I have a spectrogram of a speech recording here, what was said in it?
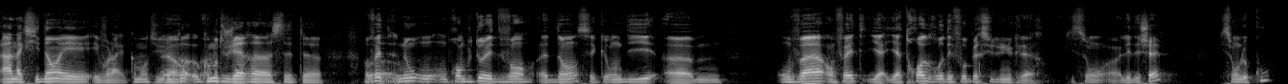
un, accident et, et voilà, comment tu, Alors, co- comment tu gères euh, cette... En fait, nous, on, on prend plutôt les devants là-dedans. C'est qu'on dit, on va, en fait, il y, a- il y a trois gros défauts perçus du nucléaire, qui sont les déchets, qui sont le coût.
